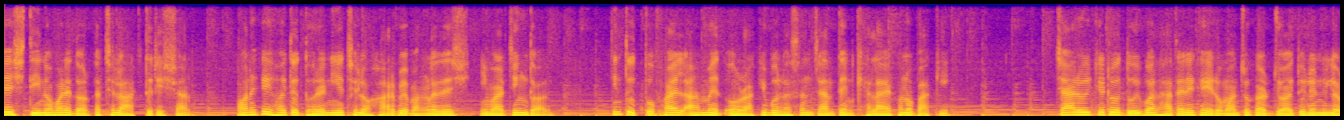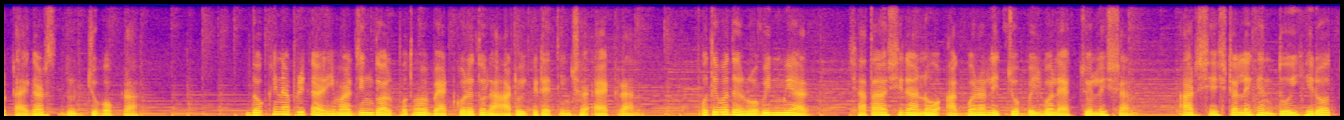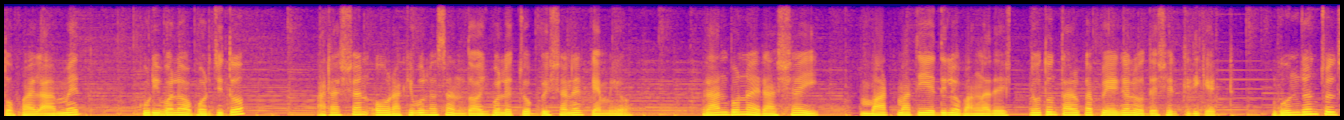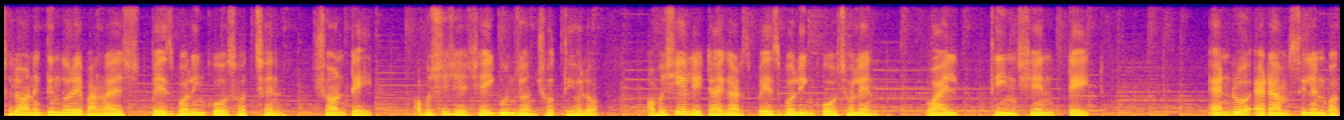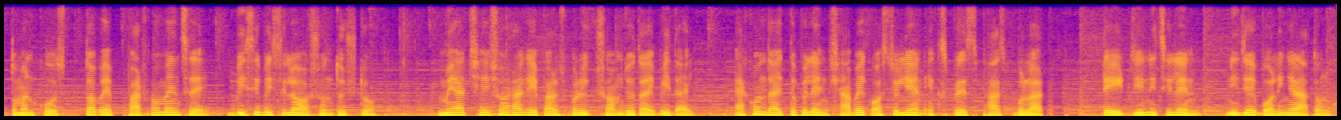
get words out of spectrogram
শেষ তিন ওভারে দরকার ছিল আটত্রিশ রান। অনেকেই হয়তো ধরে নিয়েছিল হারবে বাংলাদেশ ইমার্জিং দল। কিন্তু তোফাইল আহমেদ ও রাকিবুল হাসান জানতেন খেলা এখনও বাকি। চার উইকেট ও দুই বল হাতে রেখেই রোমাঞ্চকর জয় তুলে নিল টাইগার্স যুবকরা। দক্ষিণ আফ্রিকার ইমার্জিং দল প্রথমে ব্যাট করে তোলে আট উইকেটে তিনশো এক রান। প্রতিবাদে রবিন মিয়ার সাতাশি রান ও আকবর আলী চব্বিশ বলে একচল্লিশ রান। আর শেষটা লেখেন দুই হিরো তোফায়েল আহমেদ, কুড়ি বলে অপরাজিত আঠাশ রান ও রাকিবুল হাসান দশ বলে চব্বিশ রানের ক্যামিও। রান বন্যায় রাজশাহী মাঠ মাতিয়ে দিল বাংলাদেশ। নতুন তারকা পেয়ে গেল দেশের ক্রিকেট। গুঞ্জন চলছিল অনেকদিন ধরে বাংলাদেশ পেস বোলিং কোচ হচ্ছেন শন টেইট। অবশেষে সেই গুঞ্জন সত্যি হলো। Officially Tigers pace bowling coach হলেন wild thing Shaun Tait. Andrew Adam ছিলেন বর্তমান কোচ, তবে পারফরমেন্সে বিসিবি ছিল অসন্তুষ্ট। মেয়াদ শেষ হওয়ার আগেই পারস্পরিক সমঝোতায় বিদায়। এখন দায়িত্ব পেলেন সাবেক Australian express fast bowler Tait যিনি ছিলেন নিজেই বোলিংয়ের আতঙ্ক।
